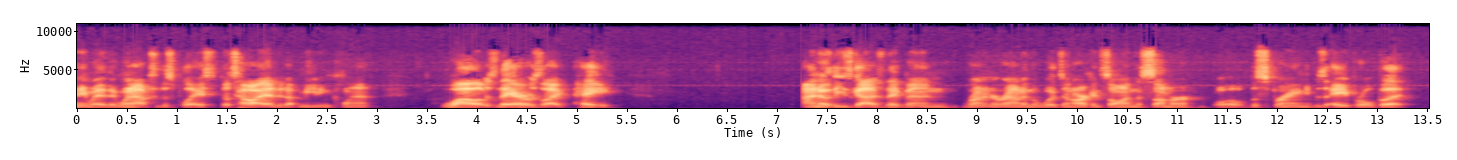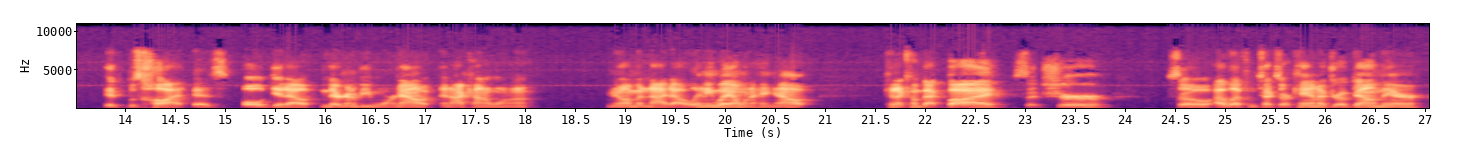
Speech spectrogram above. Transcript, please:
anyway, they went out to this place. That's how I ended up meeting Clint. While I was there, I was like, hey, I know these guys, they've been running around in the woods in Arkansas in the summer, well, the spring, it was April, but it was hot as all get out, and they're going to be worn out. And I kind of want to, you know, I'm a night owl anyway. I want to hang out. Can I come back by? I said, sure. So I left from Texarkana, drove down there.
